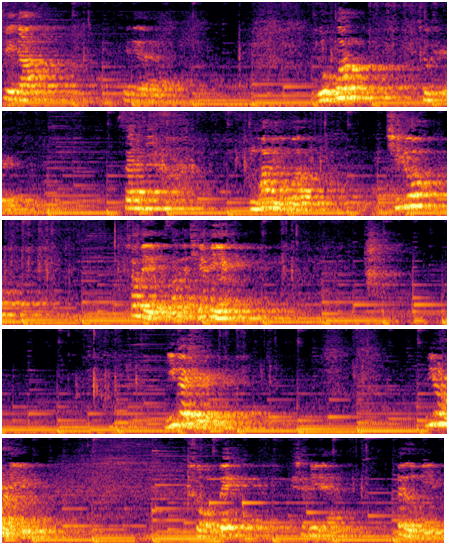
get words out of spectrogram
这张这个油光就是三 D 同框油光，其中上面有三个签名，一个是六二零首飞试飞员贝鲁明，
